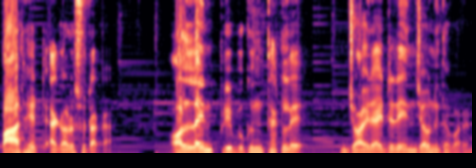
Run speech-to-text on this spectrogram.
পার হেড এগারোশো টাকা। অনলাইন প্রি বুকিং থাকলে জয় রাইডের এনজয়ও নিতে পারেন।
